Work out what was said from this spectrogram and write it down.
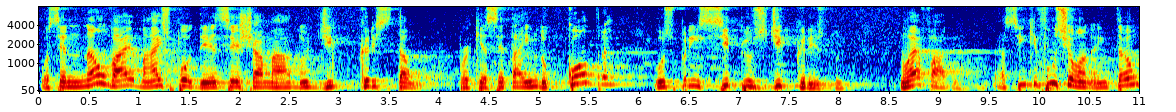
Você não vai mais poder ser chamado de cristão. Porque você está indo contra os princípios de Cristo. Não é, Fábio? É assim que funciona. Então,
